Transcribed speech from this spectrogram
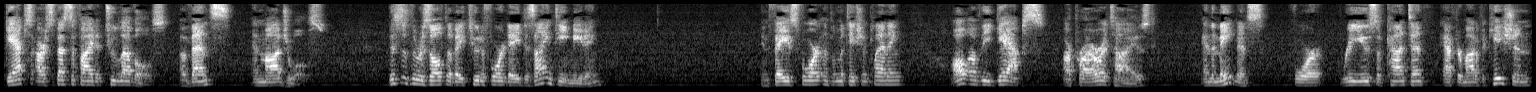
Gaps are specified at two levels, events and modules. This is the result of a two to four day design team meeting. In phase four implementation planning, all of the gaps are prioritized and the maintenance for reuse of content after modification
